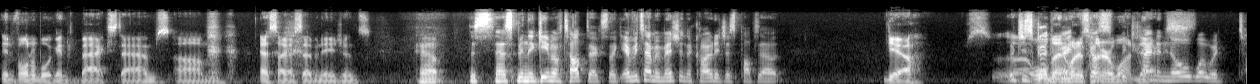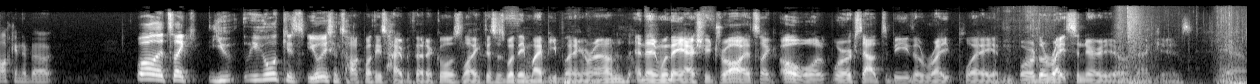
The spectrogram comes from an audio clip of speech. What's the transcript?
invulnerable against backstabs. Um, SI7 agents. Yeah. This has been a game of top decks. Like every time we mention the card, it just pops out, Yeah. which is Uh, good. Well, then right? what does Because Hunter want We kind of next? know what we're talking about. Well, it's like you you always you always can talk about these hypotheticals, like this is what they might be playing around, and then when they actually draw, it's like, oh, well, it works out to be the right play and or the right scenario in that case. Yeah.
